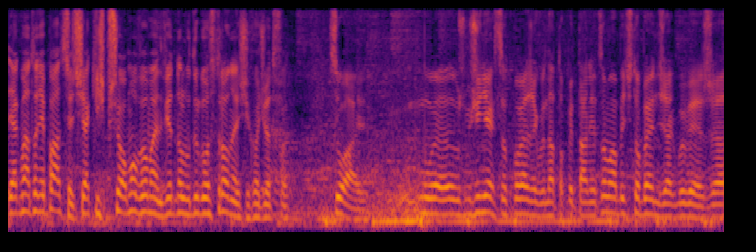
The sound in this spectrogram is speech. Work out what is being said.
jak na to nie patrzeć, jakiś przełomowy moment w jedną lub drugą stronę, jeśli chodzi o twoje... Słuchaj, mówię, już mi się nie chce odpowiadać jakby na to pytanie, co ma być, to będzie, jakby wiesz, ja,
